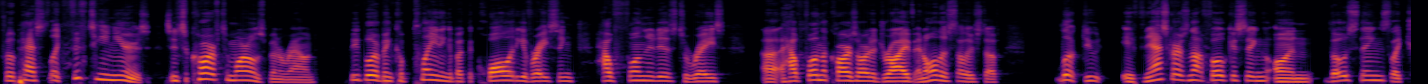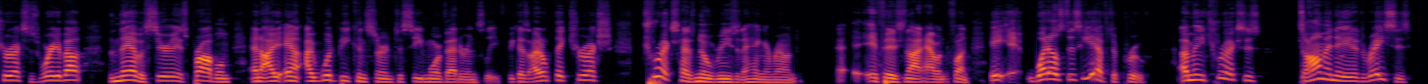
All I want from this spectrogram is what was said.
for the past like 15 years since the car of tomorrow has been around. People have been complaining about the quality of racing, how fun it is to race, uh, how fun the cars are to drive, and all this other stuff. Look, dude, if NASCAR's not focusing on those things like Truex is worried about, then they have a serious problem. And I eh, I would be concerned to see more veterans leave because I don't think Truex Truex has no reason to hang around uh, if he's not having fun. Hey, what else does he have to prove? I mean, Truex has dominated races.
